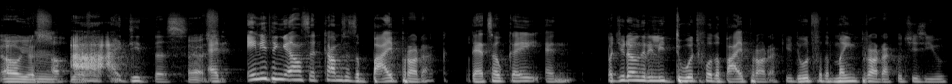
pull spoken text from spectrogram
Oh, yes. Of, ah, I did this. Yes. And anything else that comes as a byproduct, that's okay. And but you don't really do it for the byproduct. You do it for the main product, which is you.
